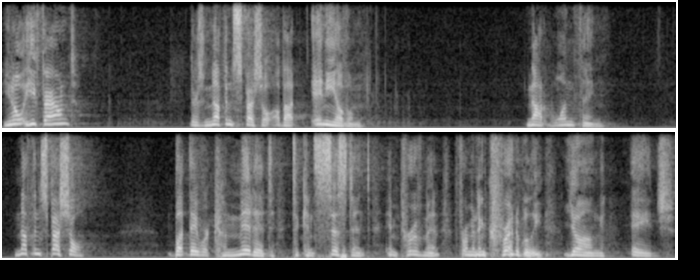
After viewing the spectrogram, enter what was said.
You know what he found? There's nothing special about any of them. Not one thing. Nothing special but they were committed to consistent improvement from an incredibly young age.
